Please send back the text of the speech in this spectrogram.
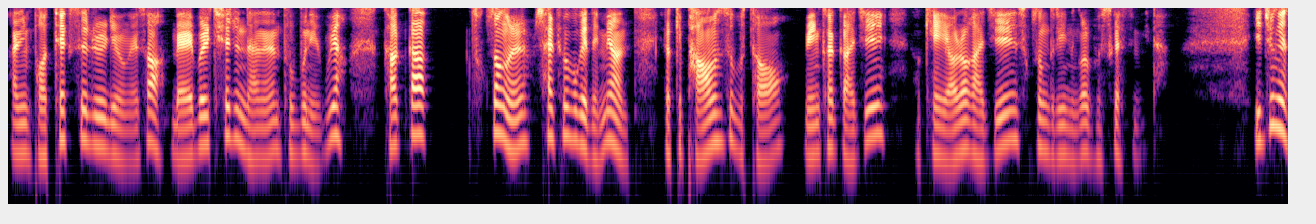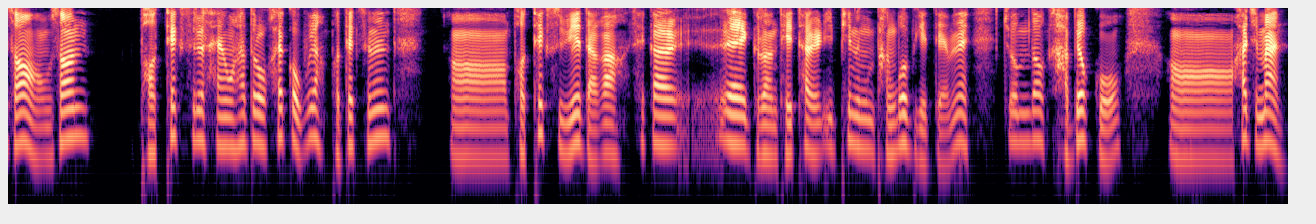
아니면 vertex를 이용해서 map을 칠해준다는 부분이고요. 각각 속성을 살펴보게 되면 이렇게 bounce부터 wrinkle까지 이렇게 여러 가지 속성들이 있는 걸 볼 수가 있습니다. 이 중에서 우선 vertex를 사용하도록 할 거고요. vertex는 어, vertex 위에다가 색깔의 그런 데이터를 입히는 방법이기 때문에 좀 더 가볍고 어, 하지만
